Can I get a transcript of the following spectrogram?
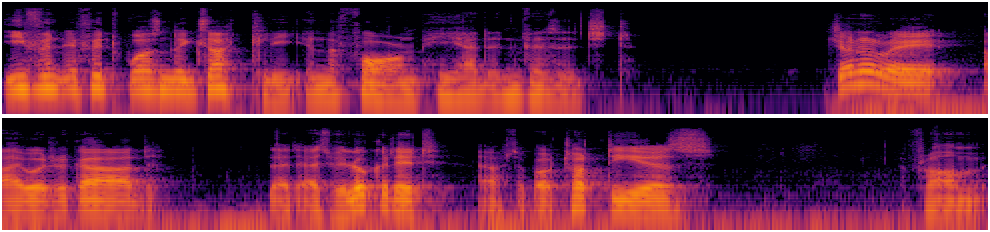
even if it wasn't exactly in the form he had envisaged. Generally, I would regard that as we look at it, after about 30 years from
